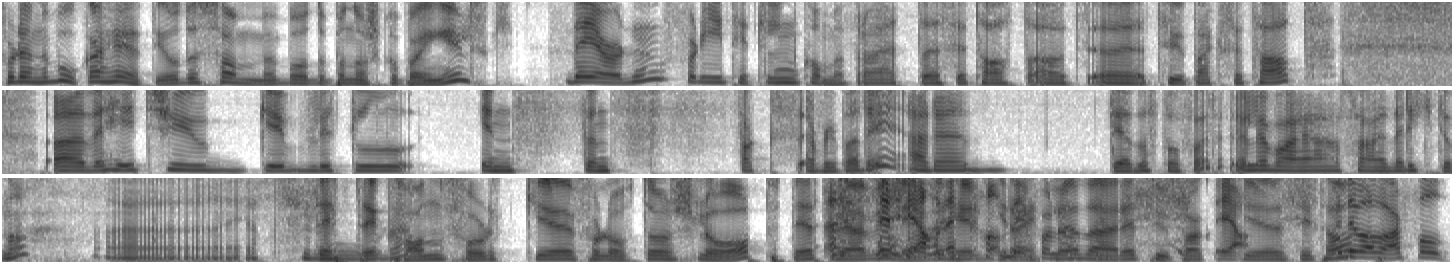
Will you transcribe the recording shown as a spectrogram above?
for denne boka heter jo det samme både på norsk og på engelsk. Det gjør den, fordi tittelen kommer fra et eh, sitat av uh, Tupac-sitat. Uh, The hate you give little infants fucks everybody. Er det det det står for? Eller hva jeg, sa jeg det riktig nå? Dette det. kan folk få lov til å slå opp. Det tror jeg vi Ja, lever det helt greit med. Det er et Tupac-sitat. det var i hvert fall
